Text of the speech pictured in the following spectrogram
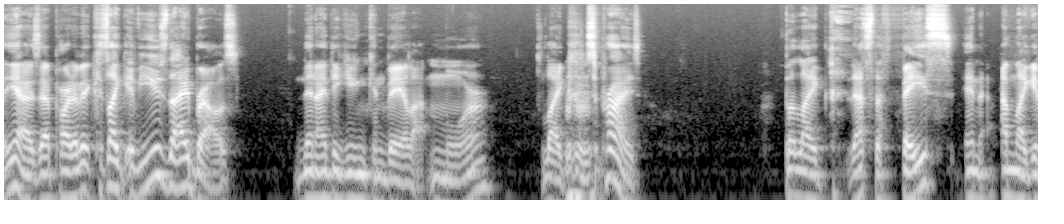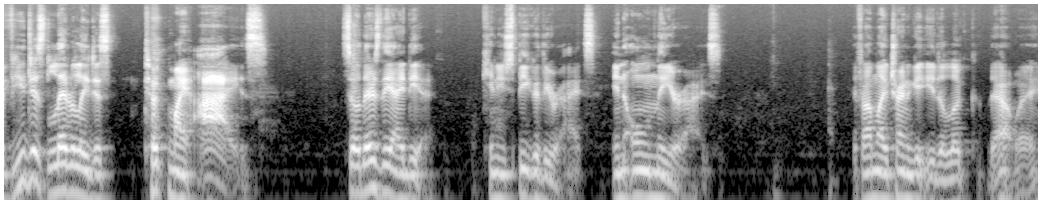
yeah, is that part of it? Because like if you use the eyebrows, then I think you can convey a lot more. Like Mhm. surprise. But like that's the face, and I'm like, if you just literally just took my eyes. So there's the idea. Can you speak with your eyes? And only your eyes. If I'm like trying to get you to look that way,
